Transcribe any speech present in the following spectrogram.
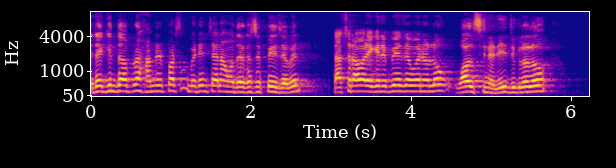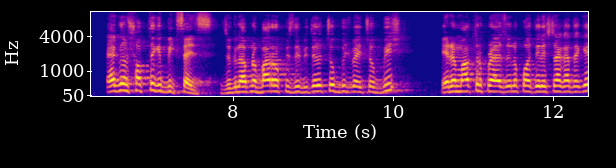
এটা কিন্তু আপনার hundred percent made in China আমাদের কাছে পেয়ে যাবেন। তাছাড়া আবার এখানে পেয়ে যাবেন হলো ওয়াল সিনারি যেগুলো হলো একদম সব থেকে বিগ সাইজ যেগুলো আপনার বারো পিসের ভিতরে চব্বিশ বাই চব্বিশ। এটা মাত্র প্রাইস হলো পঁয়তাল্লিশ টাকা থেকে,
